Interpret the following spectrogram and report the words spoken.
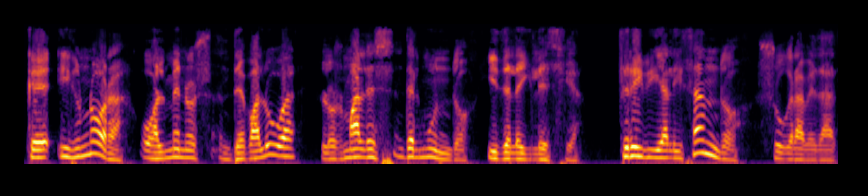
que ignora o al menos devalúa los males del mundo y de la Iglesia, trivializando su gravedad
